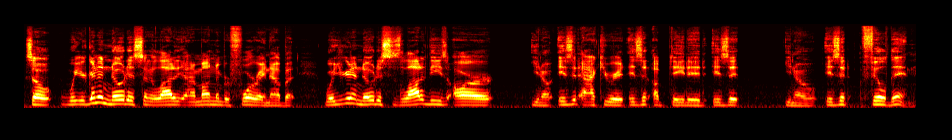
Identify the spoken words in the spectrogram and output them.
So what you're going to notice in a lot of I'm on number four right now, but what you're going to notice is a lot of these are, you know, is it accurate? Is it updated? Is it, you know, is it filled in?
